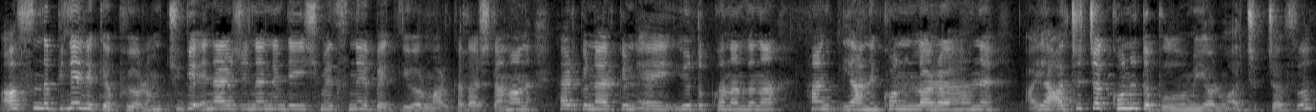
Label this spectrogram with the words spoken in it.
aslında bilerek yapıyorum. Çünkü enerjilerinin değişmesini bekliyorum arkadaşlar. Hani her gün her gün e, YouTube kanalına hangi yani konulara hani ya açacak konu da bulmuyorum açıkçası.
